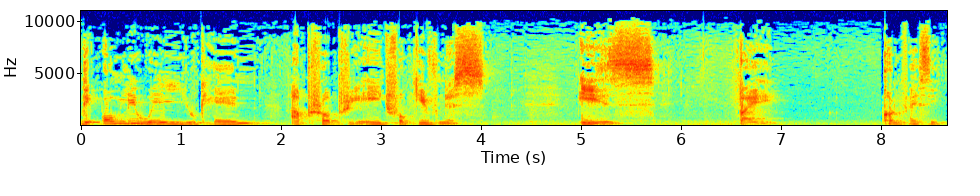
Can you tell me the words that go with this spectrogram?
the only way you can appropriate forgiveness is by confessing.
